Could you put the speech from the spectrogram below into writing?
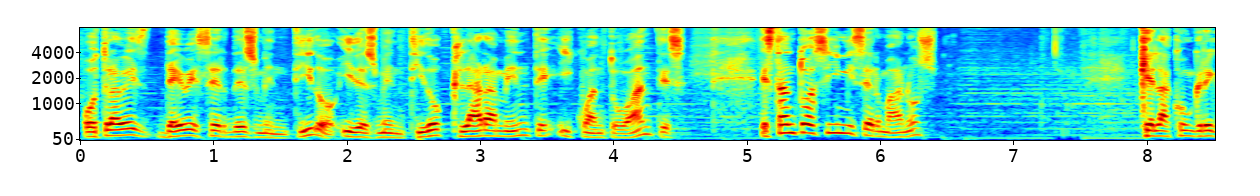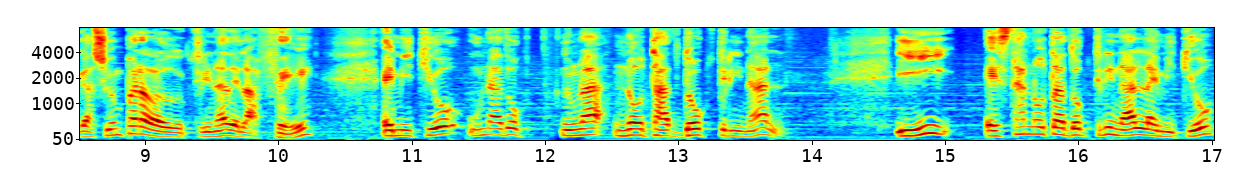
otra vez debe ser desmentido y desmentido claramente y cuanto antes. Es tanto así, mis hermanos, que la Congregación para la Doctrina de la Fe emitió una, nota doctrinal y esta nota doctrinal la emitió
